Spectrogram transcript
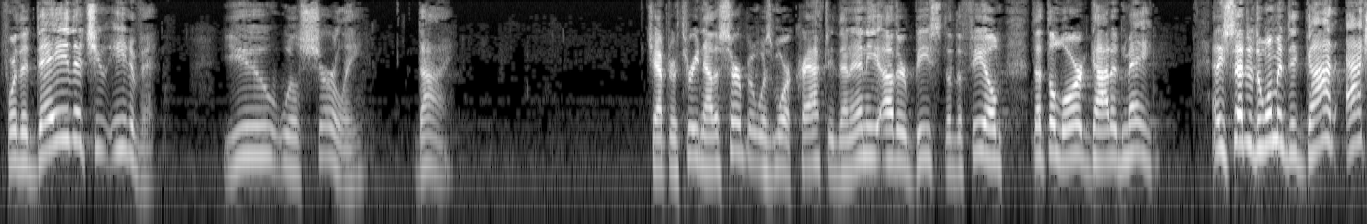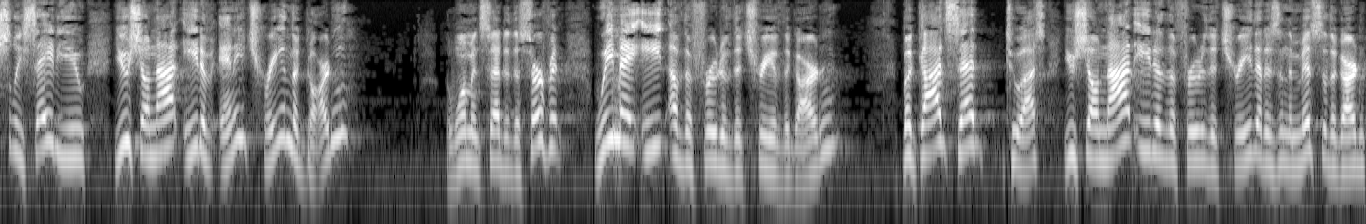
For the day that you eat of it, you will surely die. Chapter 3 Now the serpent was more crafty than any other beast of the field that the Lord God had made. And he said to the woman, Did God actually say to you, You shall not eat of any tree in the garden? The woman said to the serpent, We may eat of the fruit of the tree of the garden. But God said to us, You shall not eat of the fruit of the tree that is in the midst of the garden,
